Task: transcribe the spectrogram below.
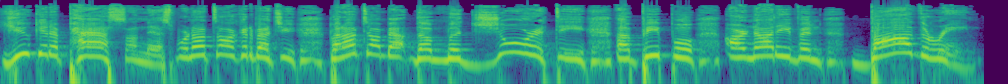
you get a pass on this. We're not talking about you, but I'm talking about the majority of people are not even bothering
